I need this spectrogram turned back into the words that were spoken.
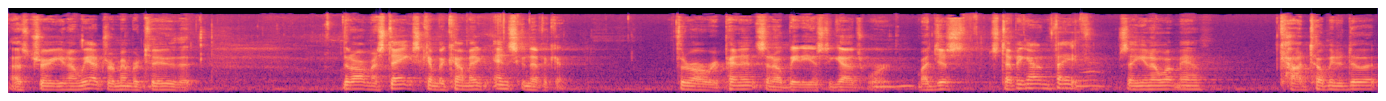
that's true. You know, we have to remember too that that our mistakes can become insignificant through our repentance and obedience to God's word mm-hmm. by just stepping out in faith, saying, "You know what, man? God told me to do it.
